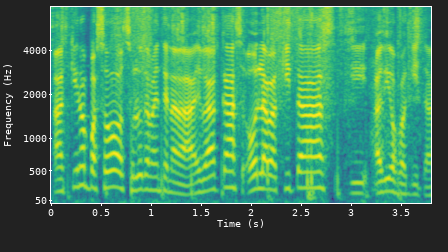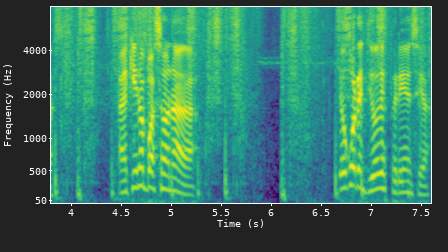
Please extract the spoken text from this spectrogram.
Aquí no pasó absolutamente nada. Hay vacas, hola vaquitas y adiós vaquitas. Aquí no pasó nada. Tengo 42 de experiencia.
